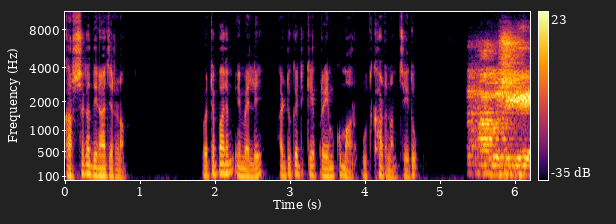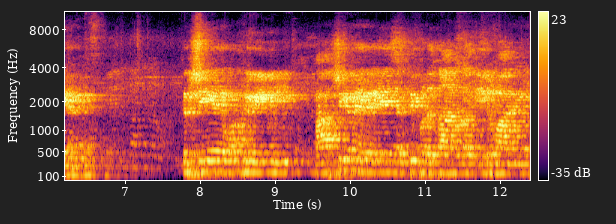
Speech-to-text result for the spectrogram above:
കർഷക ദിനാചരണം Ottapalam M L A advocate K Premkumar ഉദ്ഘാടനം ചെയ്തു. കൃഷിയെ ഓർക്കുകയും കാർഷിക മേഖലയെ ശക്തിപ്പെടുത്താനുള്ള തീരുമാനങ്ങൾ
